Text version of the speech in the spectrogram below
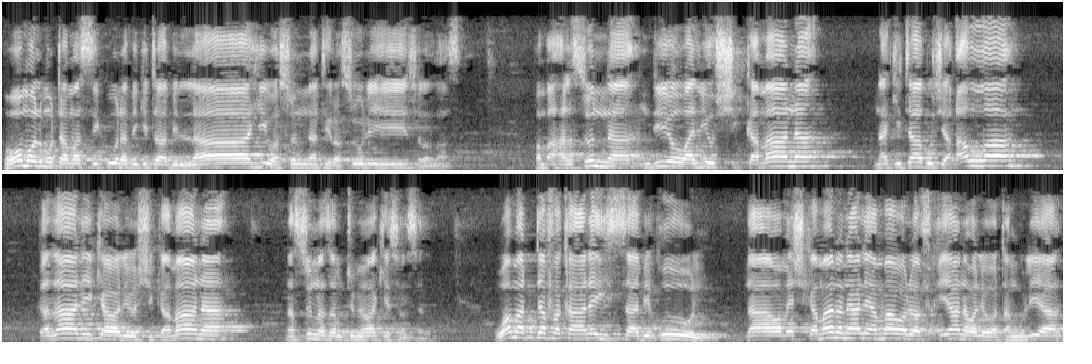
humul mutamassikuna bikitabillahi wa sunnati rasulihi sallallahu alaihi wasallam. Kwamba ahla sunna ndio walioshikamana na kitabu cha Allah kadhalika walioshikamana na sunna za mtume wake sallallahu alaihi wasallam. Wama ittafaqa alayhi sabiqun na wameshikamana na yale ambao waliwafikiana waliowatangulia.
